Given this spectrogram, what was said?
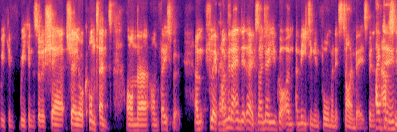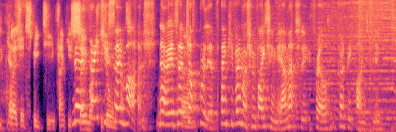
we can we can sort of share share your content on uh, on Facebook. Um, Flick, I'm going to end it there because I know you've got a, a, meeting in four minutes' time, but it's been an I absolute do, pleasure yes. to speak to you. Thank you no, so much. Thank you so us. much. No, it's uh, um, just brilliant. Thank you very much for inviting me. I'm absolutely thrilled. Incredibly kind of you.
